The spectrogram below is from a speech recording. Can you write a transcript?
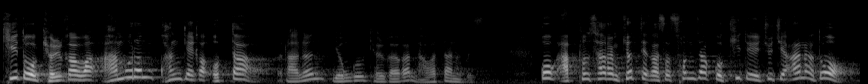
기도 결과와 아무런 관계가 없다라는 연구 결과가 나왔다는 것입니다. 꼭 아픈 사람 곁에 가서 손잡고 기도해 주지 않아도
